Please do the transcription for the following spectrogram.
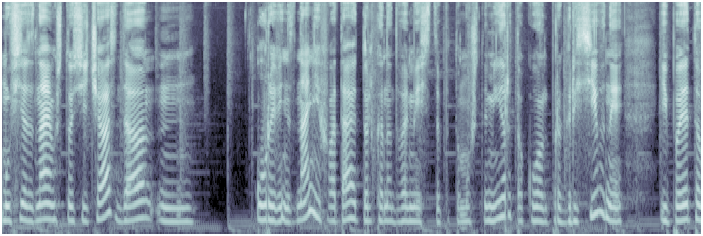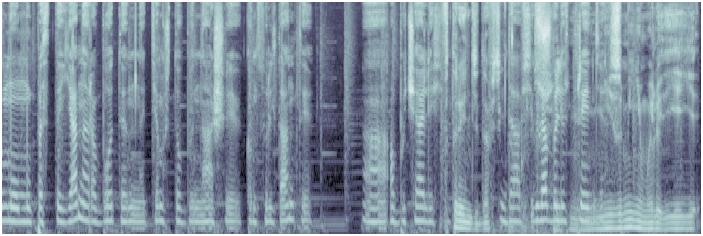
Мы все знаем, что сейчас, да, уровень знаний хватает только на два месяца, потому что мир такой, он прогрессивный, и поэтому мы постоянно работаем над тем, чтобы наши консультанты а, обучались. В тренде, да, всегда? Да, всегда были в тренде. Незаменимые люди.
